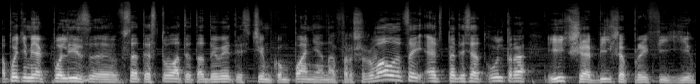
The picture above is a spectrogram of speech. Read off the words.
А потім як поліз е, все тестувати та дивитись, чим компанія нафарширувала цей Edge 50 Ultra, і ще більше прифігів.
